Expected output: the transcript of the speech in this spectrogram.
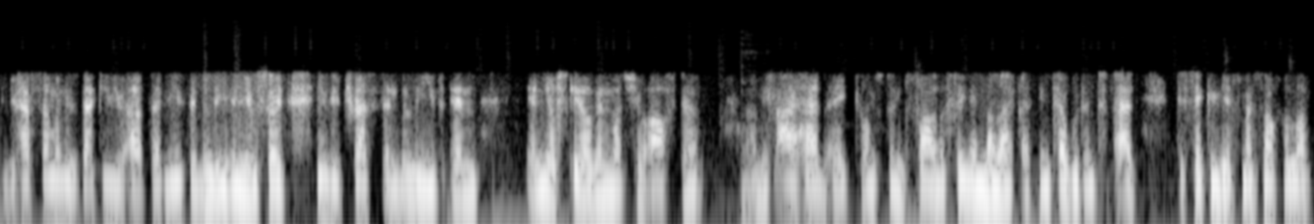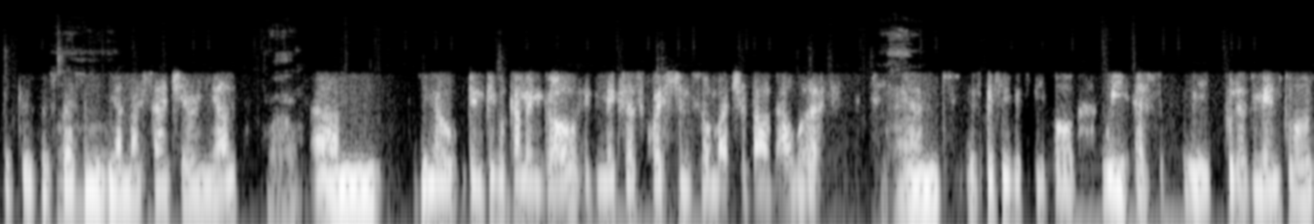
You have someone who's backing you up. That means they believe in you. So it means you trust and believe in in your skills and what you're after. Um, if I had a constant father figure in my life, I think I wouldn't have had to second guess myself a lot because this person would be on my side cheering me on Wow. um, you know, when people come and go, it makes us question so much about our worth. And especially with people we as we put as mentors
